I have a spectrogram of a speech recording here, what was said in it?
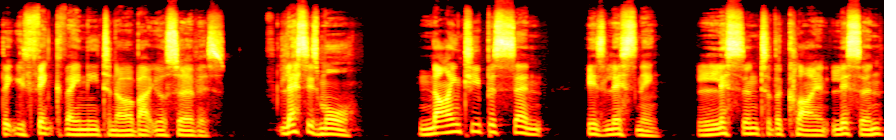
that you think they need to know about your service. Less is more. 90% is listening. Listen to the client, listen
